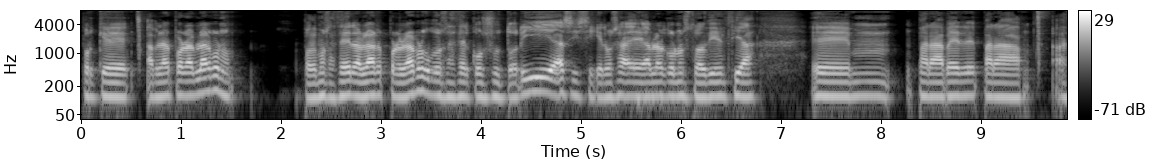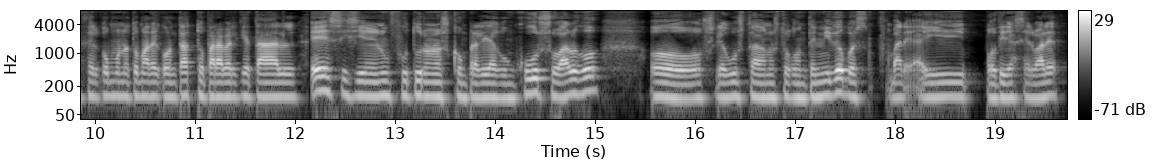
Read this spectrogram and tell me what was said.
Porque hablar por hablar, bueno, podemos hacer hablar por hablar, porque podemos hacer consultorías y si queremos eh, hablar con nuestra audiencia Em, para ver, para hacer como una toma de contacto para ver qué tal es y si en un futuro nos compraría algún curso o algo o si le gusta nuestro contenido, pues vale, ahí podría ser, ¿vale?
